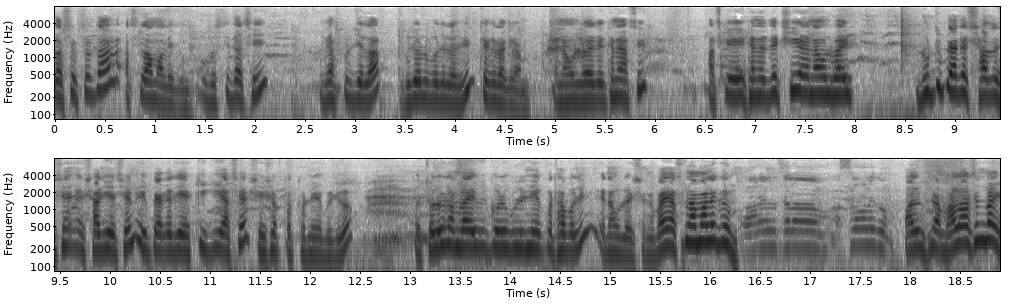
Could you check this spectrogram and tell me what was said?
দর্শক শ্রোতা আসসালামু আলাইকুম। উপস্থিত আছি দিনাজপুর জেলার বিরল উপজেলাধীন টেকরা গ্রাম। এনামুল ভাই এখানে আছি। আজকে এখানে দেখছি এনামুল ভাই দুটি প্যাকেজ সাজিয়েছে সাজিয়েছেন। এই প্যাকেজে কী কী আছে সেই সব তথ্য নিয়ে ভিডিও। তো চলুন আমরা এই গরুগুলি নিয়ে কথা বলি এনামুল ভাইয়ের সঙ্গে। ভাই আসসালামু আলাইকুম। ওয়ালাইকুম সালাম। ভালো আছেন ভাই?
